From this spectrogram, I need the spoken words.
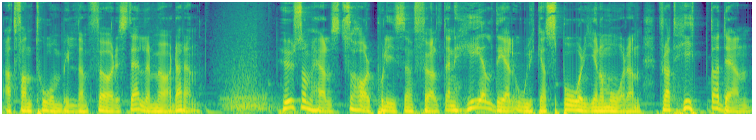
att fantombilden föreställer mördaren. Hur som helst så har polisen följt en hel del olika spår genom åren för att hitta den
